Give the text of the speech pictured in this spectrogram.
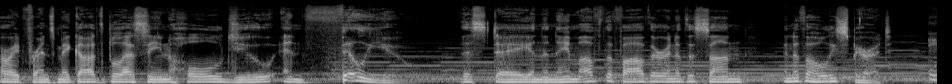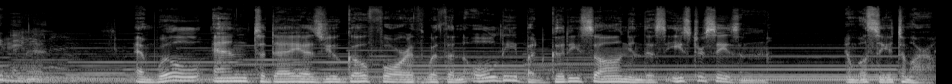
All right, friends, may God's blessing hold you and fill you this day in the name of the Father and of the Son and of the Holy Spirit. Amen. And we'll end today as you go forth with an oldie but goodie song in this Easter season. And we'll see you tomorrow.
